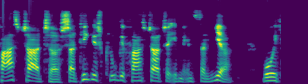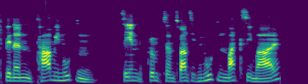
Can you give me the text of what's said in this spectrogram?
Fast Charger, strategisch kluge Fast Charger eben installiere, wo ich binnen ein paar Minuten, 10, 15, 20 Minuten maximal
